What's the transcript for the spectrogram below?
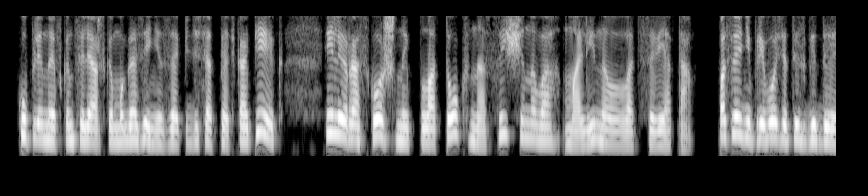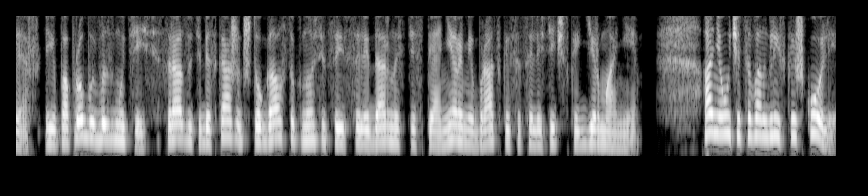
купленная в канцелярском магазине за 55 копеек, или роскошный платок насыщенного малинового цвета. Последний привозят из ГДР, и попробуй возмутись, сразу тебе скажут, что галстук носится из солидарности с пионерами братской социалистической Германии. Аня учится в английской школе,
